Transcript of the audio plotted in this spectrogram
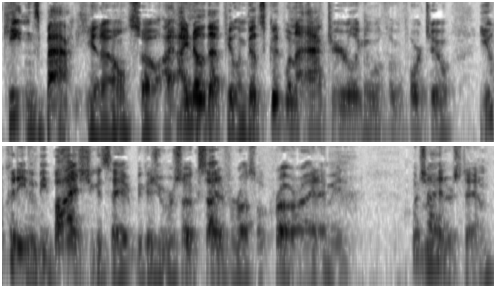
Keaton's back, you know? So I, I know that feeling. That's good when an actor you're looking, looking forward to. You could even be biased, you could say, because you were so excited for Russell Crowe, right? I mean, which I understand.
